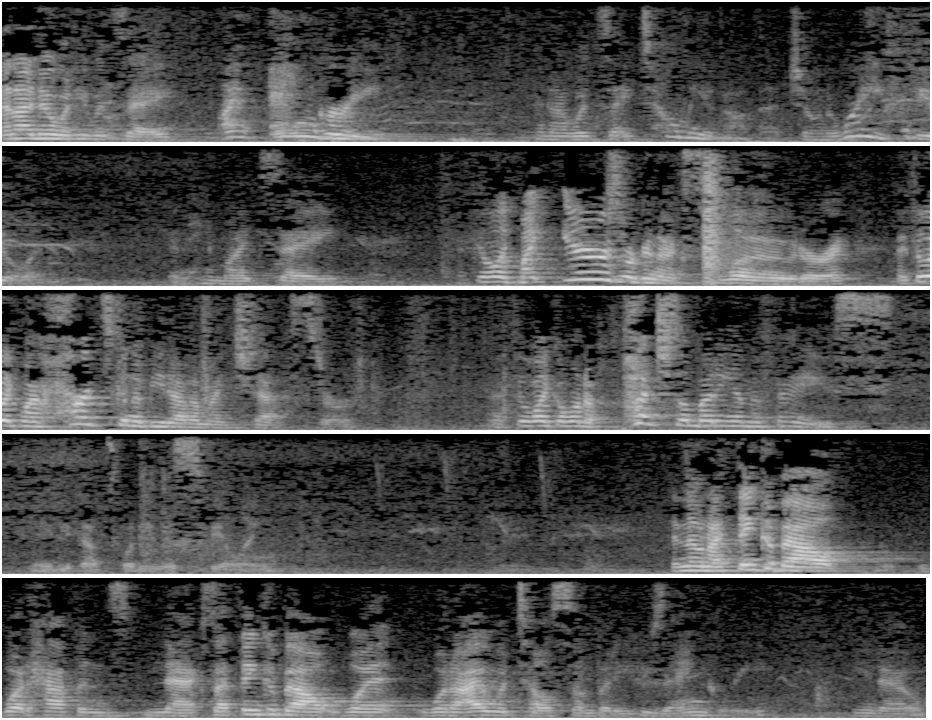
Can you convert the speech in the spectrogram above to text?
and I know what he would say. I'm angry. And I would say, tell me about that, Jonah. Where do you feel it? And he might say, I feel like my ears are going to explode, or I, feel like my heart's going to beat out of my chest, or I feel like I want to punch somebody in the face. Maybe that's what he was feeling. And then when I think about what happens next, I think about what, what I would tell somebody who's angry. You know,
